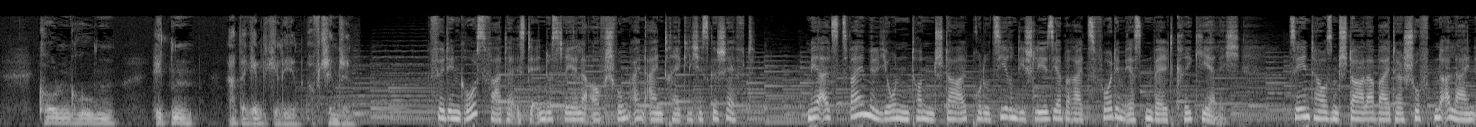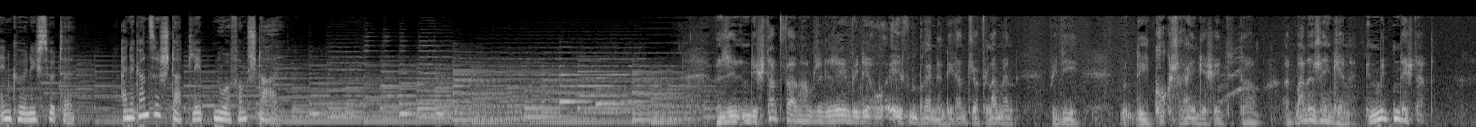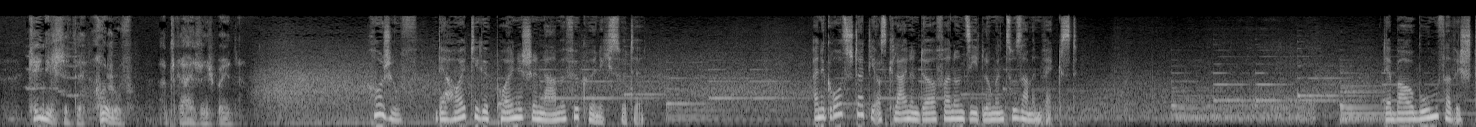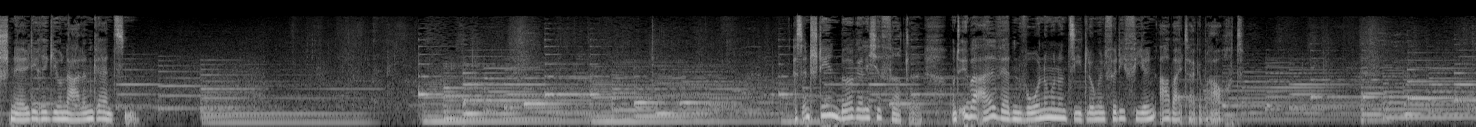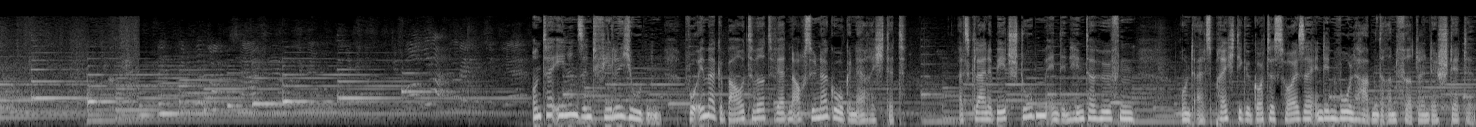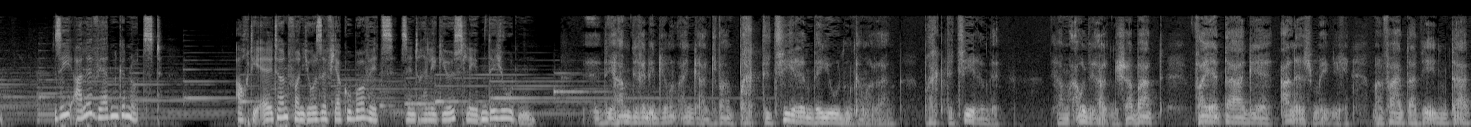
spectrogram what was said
Kohlengruben, Hitten, hat er Geld geliehen auf Zinsen. Für den Großvater ist der industrielle Aufschwung ein einträgliches Geschäft. Mehr als zwei Millionen Tonnen Stahl produzieren die Schlesier bereits vor dem Ersten Weltkrieg jährlich. 10.000 Stahlarbeiter schuften allein in Königshütte. Eine ganze Stadt lebt nur vom Stahl. Wenn Sie in die Stadt fahren, haben Sie gesehen, wie die Öfen brennen, die ganzen Flammen, wie die, die Koks reingeschüttet haben. Hat man das sehen können. Inmitten der Stadt. Königshütte, Chorzów hat es geheißen später. Chorzów, der heutige polnische Name für Königshütte. Eine Großstadt, die aus kleinen Dörfern und Siedlungen zusammenwächst. Der Bauboom verwischt schnell die regionalen Grenzen. Es entstehen bürgerliche Viertel und überall werden Wohnungen und Siedlungen für die vielen Arbeiter gebraucht. Unter ihnen sind viele Juden. Wo immer gebaut wird, werden auch Synagogen errichtet. Als kleine Betstuben in den Hinterhöfen und als prächtige Gotteshäuser in den wohlhabenderen Vierteln der Städte. Sie alle werden genutzt. Auch die Eltern von Josef Jakubowitz sind religiös lebende Juden. Die haben die Religion eingehalten. Es waren praktizierende Juden, kann man sagen. Praktizierende. Die haben ausgehalten. Schabbat, Feiertage, alles Mögliche. Mein Vater hat jeden Tag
